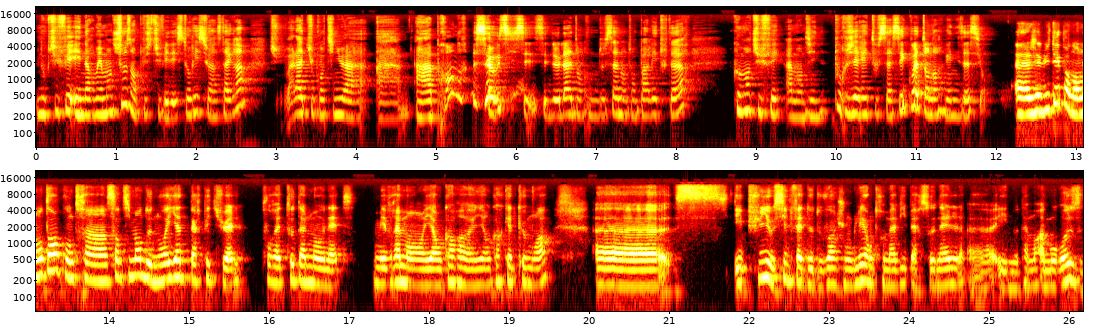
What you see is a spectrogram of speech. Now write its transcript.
Donc tu fais énormément de choses, en plus tu fais des stories sur Instagram, tu, voilà, tu continues à, apprendre, ça aussi c'est de, là de ça dont on parlait tout à l'heure. Comment tu fais, Amandine, pour gérer tout ça? C'est quoi ton organisation? J'ai lutté pendant longtemps contre un sentiment de noyade perpétuelle, pour être totalement honnête. Mais vraiment, il y a encore, il y a encore quelques mois. Et puis aussi le fait de devoir jongler entre ma vie personnelle et notamment amoureuse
